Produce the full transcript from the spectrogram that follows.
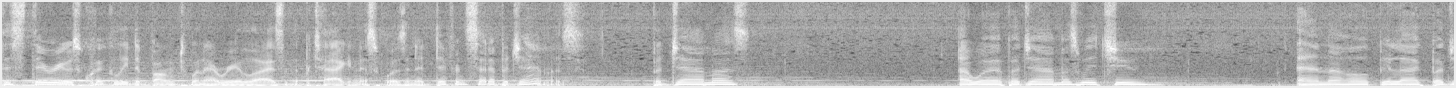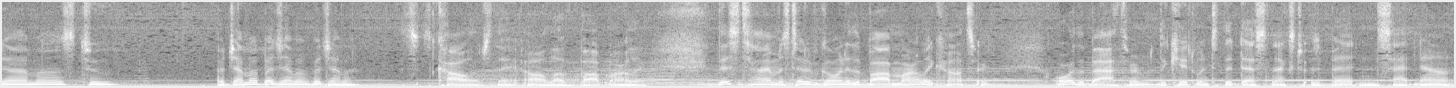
this theory was quickly debunked when I realized that the protagonist was in a different set of pajamas. Pajamas. I wear pajamas with you. And I hope you like pajamas too. Pajama, pajama, pajama. It's college. They all love Bob Marley. This time, instead of going to the Bob Marley concert or the bathroom, the kid went to the desk next to his bed and sat down.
